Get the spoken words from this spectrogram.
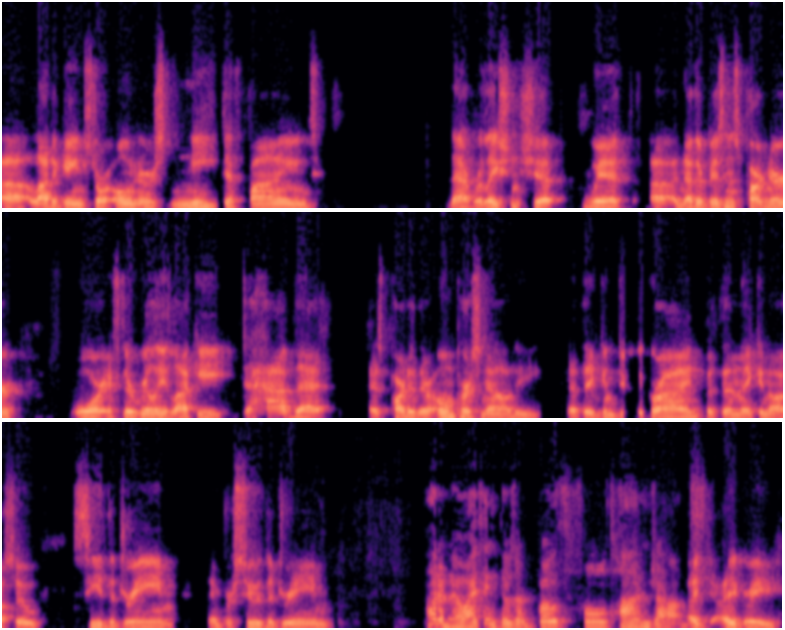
uh, a lot of game store owners need to find that relationship with uh, another business partner, or if they're really lucky to have that as part of their own personality, that they can do the grind, but then they can also see the dream and pursue the dream. I don't know. I think those are both full time jobs. I, I agree.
